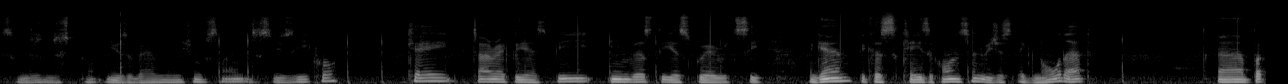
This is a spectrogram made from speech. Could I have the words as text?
So just, don't use a variation sign just use equal. K directly as b inversely as square root c. Again because k is a constant we just ignore that. Uh, but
